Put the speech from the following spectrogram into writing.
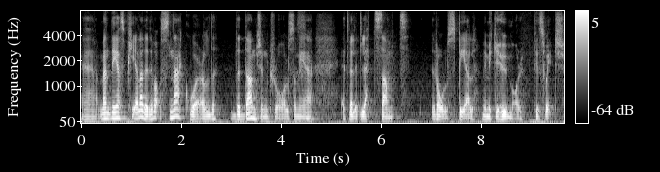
Eh, Men det jag spelade det var Snack World The Dungeon Crawl som är ett väldigt lättsamt rollspel med mycket humor till Switch.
